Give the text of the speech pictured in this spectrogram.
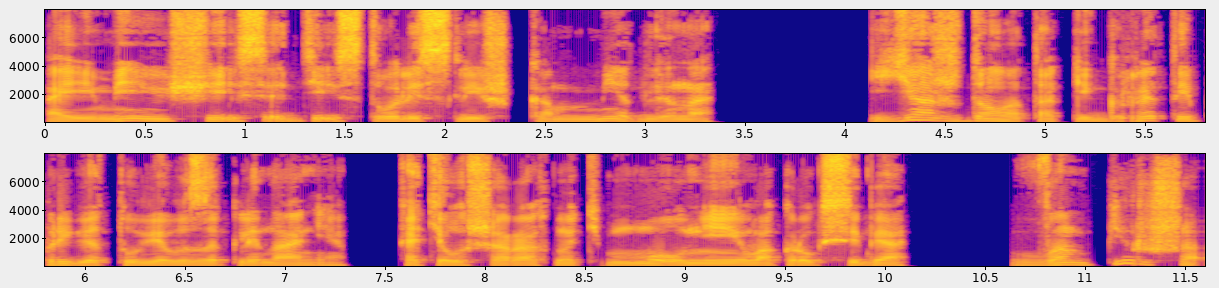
а имеющиеся действовали слишком медленно. Я ждал атаки Греты, приготовив заклинание. Хотел шарахнуть молнией вокруг себя, Вампирша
